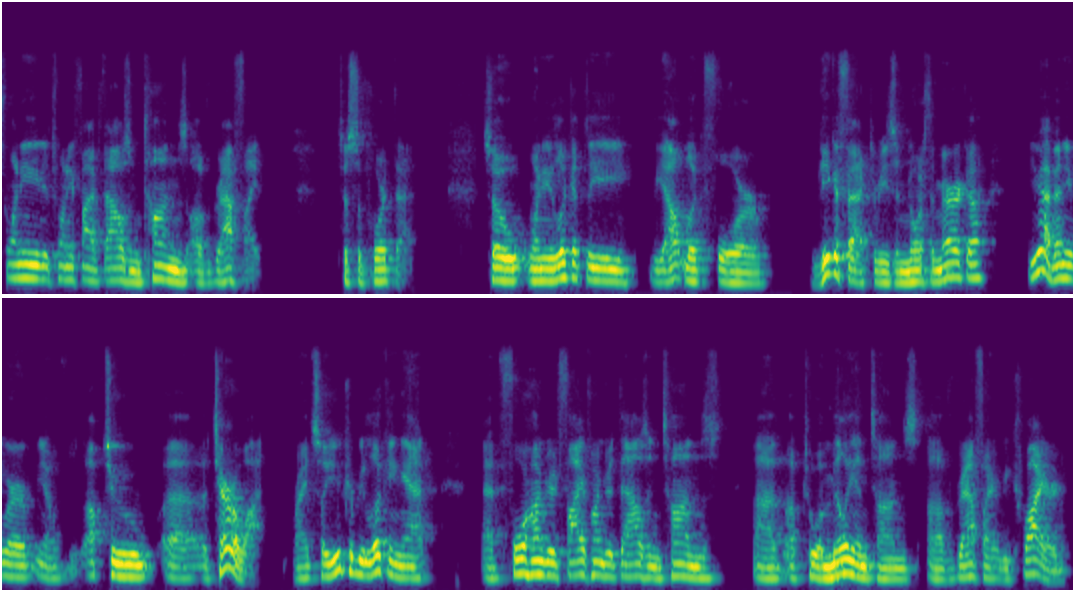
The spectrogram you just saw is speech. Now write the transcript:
20 to 25,000 tons of graphite to support that. So when you look at the, the outlook for gigafactories in North America, you have anywhere, you know, up to uh, a terawatt, right? So you could be looking at at 400, 500,000 tons uh, up to a million tons of graphite required.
